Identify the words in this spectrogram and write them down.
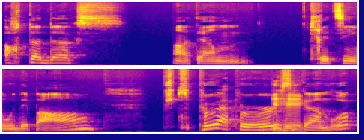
orthodoxes en termes chrétiens au départ, puis qui peu à peu, c'est comme, oups,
